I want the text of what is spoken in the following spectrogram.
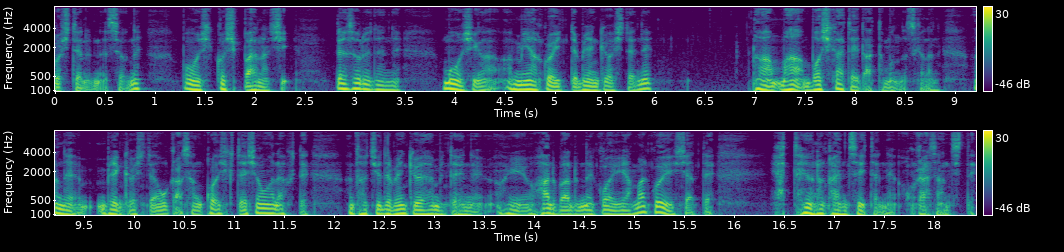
越してるんですよね。もう引っ越しっぱなし。でそれでね孟子が都へ行って勉強してねあまあ母子家庭だと思うんですからね。で勉強してお母さん恋しくてしょうがなくて途中で勉強やめてねはるばるねこういう山越えしちゃってやっと夜中についてね、お母さんつって、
